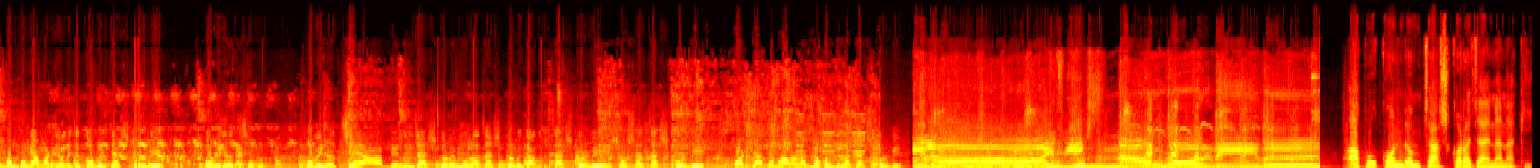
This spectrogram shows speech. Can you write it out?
এখন থেকে আমার জমিতে কবির চাষ করবে। কবির হচ্ছে কবির হচ্ছে বেগুন চাষ করবে, মূলা চাষ করবে, গাজর চাষ করবে, শসা চাষ করবে ওর যাতে ভালো লাগবে ওইগুলো চাষ করবে। আপু, কন্ডম চাষ করা যায় না নাকি?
